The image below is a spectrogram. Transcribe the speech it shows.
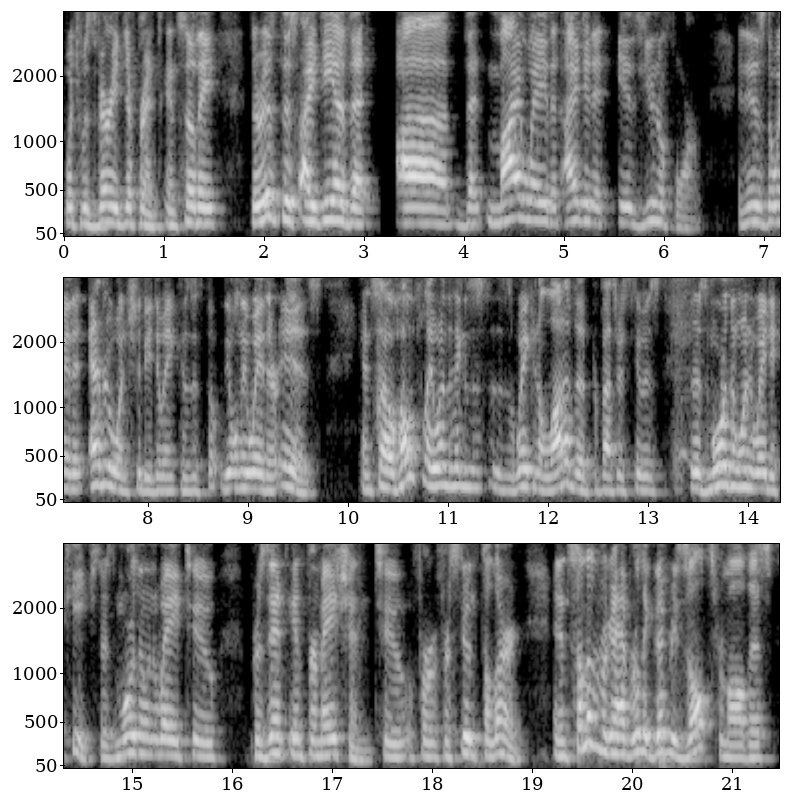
which was very different and so they there is this idea that uh that my way that i did it is uniform and it is the way that everyone should be doing because it's the, the only way there is and so hopefully one of the things this is awakening a lot of the professors to is there's more than one way to teach. There's more than one way to present information to for, for students to learn. And some of them are going to have really good results from all this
